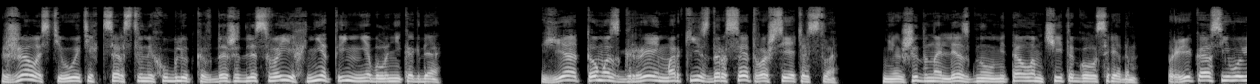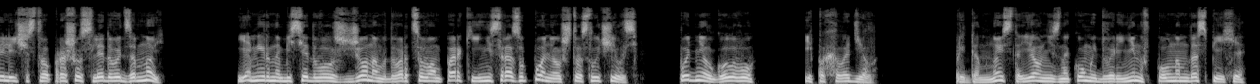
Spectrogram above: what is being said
Жалости у этих царственных ублюдков даже для своих нет и не было никогда. «Я Томас Грей, маркиз Дорсет, ваше сиятельство!» Неожиданно лязгнул металлом чей-то голос рядом. «Приказ его величества, прошу следовать за мной!» Я мирно беседовал с Джоном в Дворцовом парке и не сразу понял, что случилось. Поднял голову и похолодел. Предо мной стоял незнакомый дворянин в полном доспехе.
